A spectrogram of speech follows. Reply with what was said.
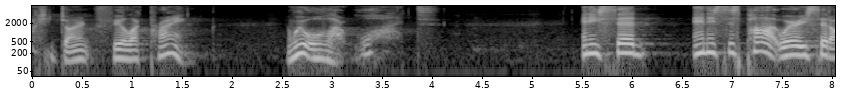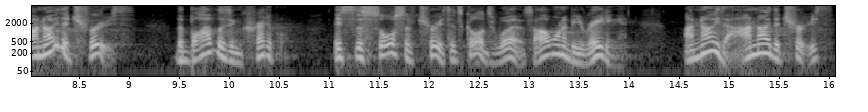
I actually don't feel like praying. And we were all like, what? And he said, and it's this part where he said, I know the truth. The Bible is incredible. It's the source of truth, it's God's word. So I want to be reading it. I know that. I know the truth.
